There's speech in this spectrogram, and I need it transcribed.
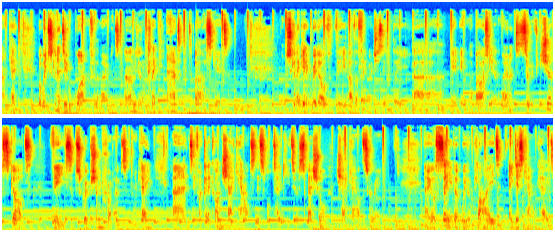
Okay, but we're just going to do one for the moment, and I'm going to click Add to Basket I'm just going to get rid of the other thing which is in the uh, in my basket at the moment. So we've just got the subscription product, okay? And if I click on checkout, this will take you to a special checkout screen. Now you'll see that we've applied a discount code.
